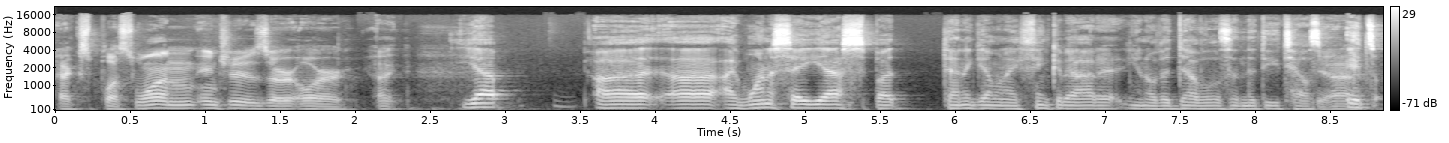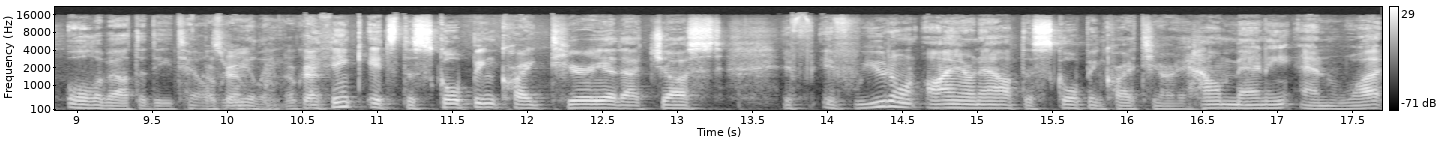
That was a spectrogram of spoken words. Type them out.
x plus one inches or or uh, Yep. Uh, uh, I want to say yes, but then again, when I think about it, you know, the devil's in the details. Yeah. It's all about the details, Okay, really. okay. I think it's the scoping criteria that just, if if you don't iron out the scoping criteria, how many and what,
